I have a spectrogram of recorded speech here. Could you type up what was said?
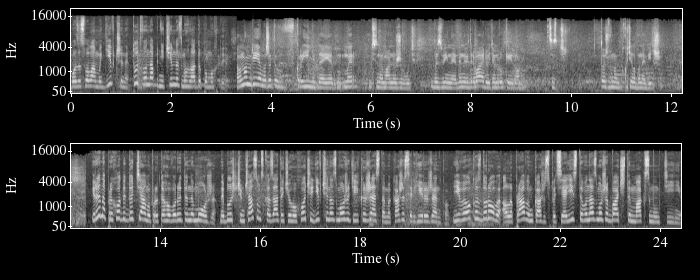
бо за словами дівчини, тут вона б нічим не змогла допомогти. Вона мріяла жити в країні, де є мир, всі нормально живуть без війни, де не відриває людям руки і ноги. Це теж вона хотіла б найбільше. Ірина приходить до тями, проте говорити не може. Найближчим часом сказати, чого хоче, дівчина зможе тільки жестами, каже Сергій Риженко. Ліве око здорове, але правим кажуть спеціалісти, вона зможе бачити максимум тіні.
